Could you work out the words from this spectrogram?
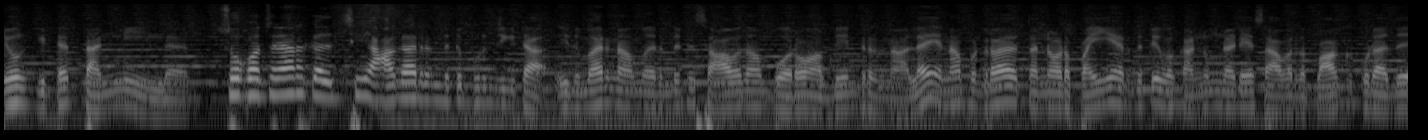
இவங்க கிட்ட தண்ணி இல்லை. ஸோ கொஞ்ச நேரம் கழிச்சு ஆகார் இருந்துட்டு புரிஞ்சுக்கிட்டா இது மாதிரி நாம இருந்துட்டு சாவதான் போகிறோம் அப்படின்றதுனால என்ன பண்ணுறா தன்னோட பையன் இருந்துட்டு இவன் கண்ணு முன்னாடியே சாவறதை பார்க்கக்கூடாது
